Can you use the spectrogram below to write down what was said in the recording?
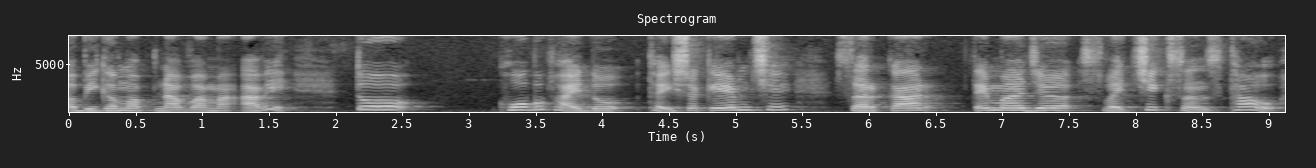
અભિગમ અપનાવવામાં આવે તો ખૂબ ફાયદો થઈ શકે એમ છે. સરકાર તેમજ સ્વૈચ્છિક સંસ્થાઓ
